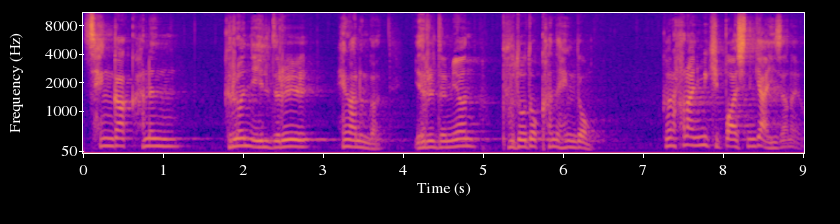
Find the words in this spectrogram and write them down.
생각하는 그런 일들을 행하는 것. 예를 들면 부도덕한 행동. 그건 하나님이 기뻐하시는 게 아니잖아요.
